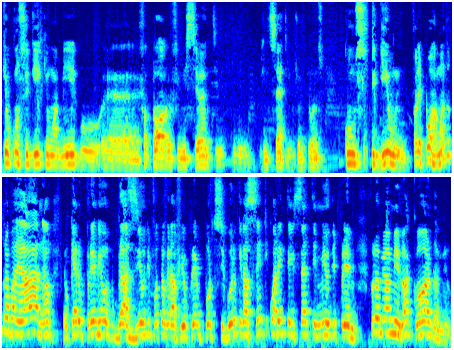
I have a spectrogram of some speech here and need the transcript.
Que eu consegui que um amigo é, fotógrafo iniciante, de 27, 28 anos, conseguiu. Falei, porra, manda trabalhar. Ah, não, eu quero o prêmio Brasil de fotografia, o prêmio Porto Seguro, que dá 147 mil de prêmio. Falei, meu amigo, acorda, meu.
